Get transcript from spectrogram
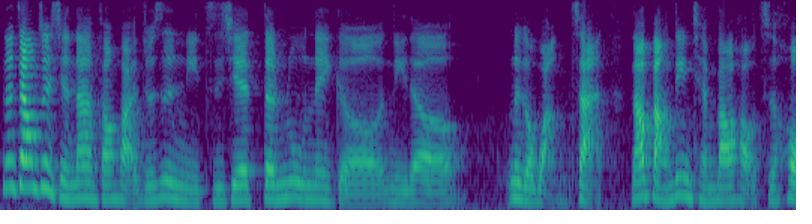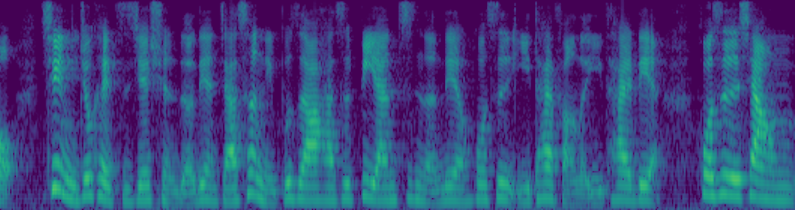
那这样最简单的方法就是你直接登录那个你的那个网站，然后绑定钱包好之后，其实你就可以直接选择链。假设你不知道它是币安智能链，或是以太坊的以太链，或是像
